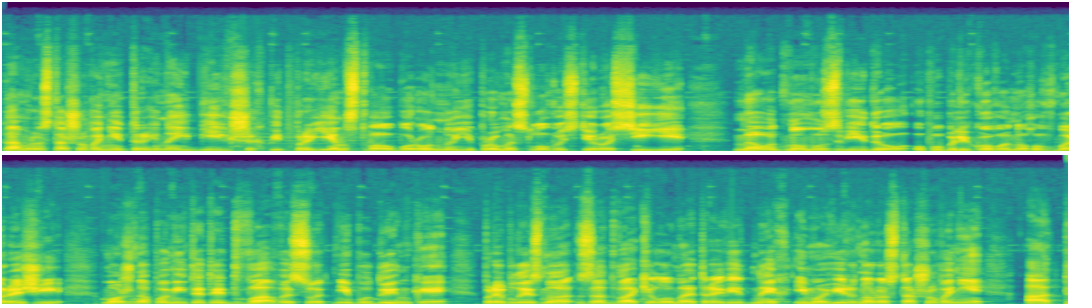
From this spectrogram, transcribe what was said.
Там розташовані три найбільших підприємства оборонної промисловості Росії. На одному з відео, опублікованого в мережі, можна помітити два висотні будинки. Приблизно за два кілометри від них, імовірно, розташовані АТ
